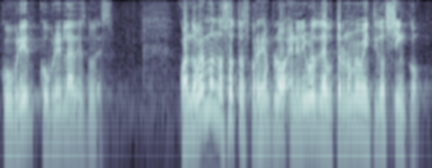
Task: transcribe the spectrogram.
cubrir, cubrir la desnudez. Cuando vemos nosotros, por ejemplo, en el libro de Deuteronomio 22:5,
